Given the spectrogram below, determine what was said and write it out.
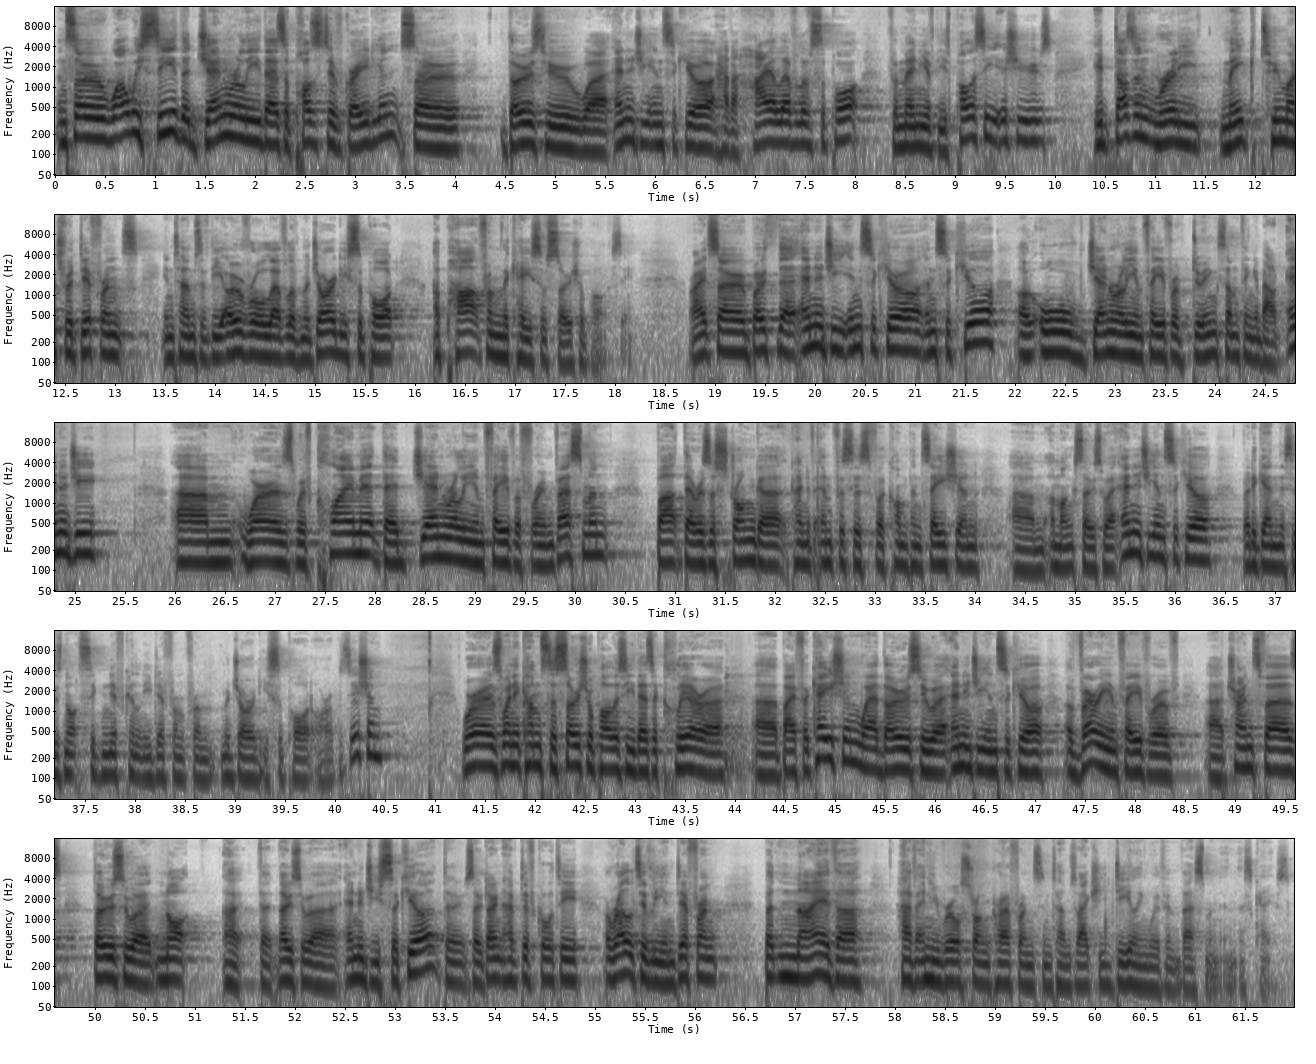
And so while we see that generally there's a positive gradient, so those who were energy insecure have a higher level of support for many of these policy issues, it doesn't really make too much of a difference in terms of the overall level of majority support, apart from the case of social policy. Right? So both the energy insecure and secure are all generally in favor of doing something about energy. Um, whereas with climate, they're generally in favor for investment, but there is a stronger kind of emphasis for compensation um, amongst those who are energy insecure. But again, this is not significantly different from majority support or opposition. Whereas when it comes to social policy, there's a clearer uh, bifurcation where those who are energy insecure are very in favor of uh, transfers, those who are not uh, those who are energy secure, so don't have difficulty, are relatively indifferent, but neither have any real strong preference in terms of actually dealing with investment in this case.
